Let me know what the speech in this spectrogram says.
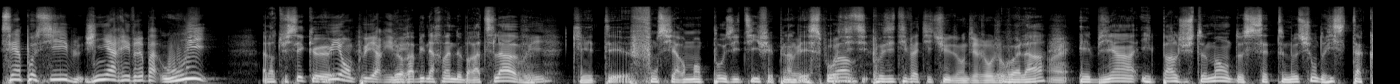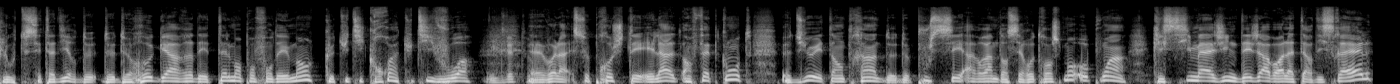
c'est impossible, je n'y arriverai pas. Oui, Alors tu sais que oui, on peut y arriver. le rabbi Nachman de Bratslav, Oui. Qui était foncièrement positif et plein Oui. d'espoir, Posi- positive attitude, on dirait aujourd'hui. voilà, Ouais. eh bien, il parle justement de cette notion de histaklout, c'est-à-dire de, de- de regarder tellement profondément que tu t'y crois, tu t'y vois. Exactement. Euh, voilà, se projeter. Et là, en fait, compte, Dieu est en train de, de pousser Abraham dans ses retranchements au point qu'il s'imagine déjà avoir la terre d'Israël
